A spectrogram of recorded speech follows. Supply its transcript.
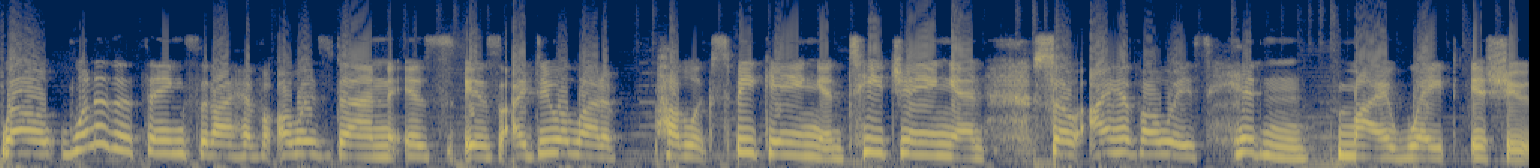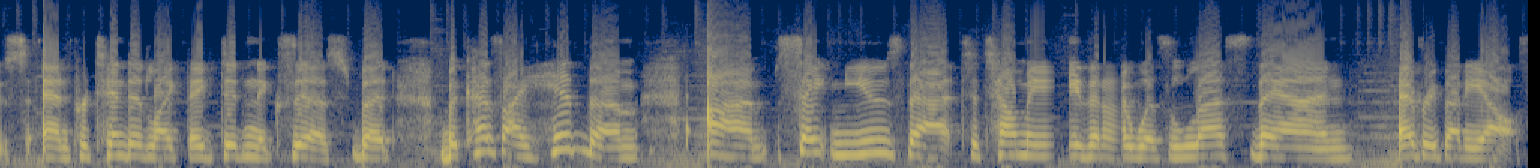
Well, one of the things that I have always done is is I do a lot of public speaking and teaching and so I have always hidden my weight issues and pretended like they didn't exist but because I hid them um, Satan used that to tell me that I was less than everybody else.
